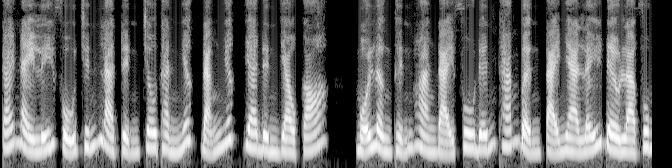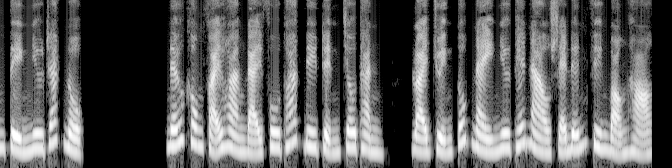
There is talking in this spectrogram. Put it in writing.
cái này Lý phủ chính là Trịnh Châu thành nhất đẳng nhất gia đình giàu có, mỗi lần thỉnh hoàng đại phu đến khám bệnh tại nhà lấy đều là vung tiền như rác nộp. Nếu không phải hoàng đại phu thoát đi Trịnh Châu thành, loại chuyện tốt này như thế nào sẽ đến phiên bọn họ?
